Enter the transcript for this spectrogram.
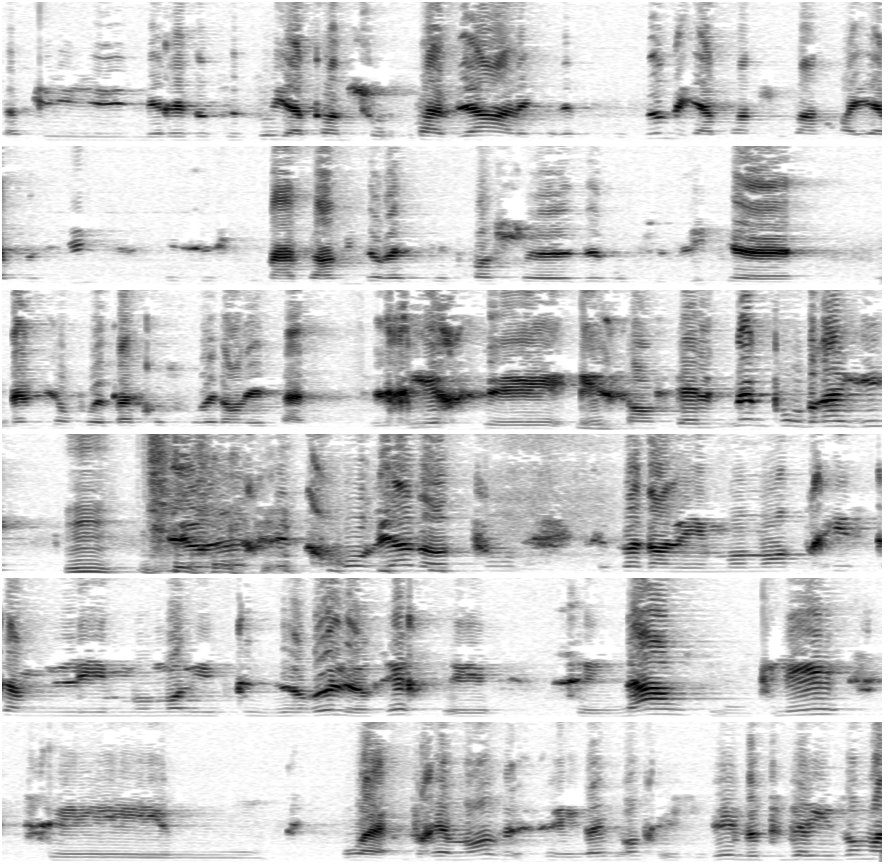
parce que les réseaux sociaux, il y a plein de choses pas bien avec les réseaux sociaux, mais il y a plein de choses incroyables aussi. Et c'est ce qui m'a permis de rester proche euh, euh, même si on ne pouvait pas se retrouver dans les salles. Rire, c'est essentiel, même pour draguer. Hum. Le rire, c'est trop bien dans tout, que ce soit dans les moments tristes comme les moments les plus heureux. Le rire, c'est c'est une arme, c'est une clé, c'est. Ouais, vraiment, c'est exactement ce que je disais. L'autodérision, moi,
